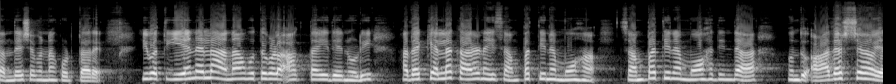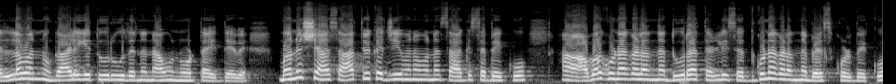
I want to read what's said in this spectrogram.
ಸಂದೇಶವನ್ನು ಕೊಡ್ತಾರೆ. ಇವತ್ತು ಏನೆಲ್ಲ ಅನಾಹುತಗಳು ಆಗ್ತಾ ಇದೆ ನೋಡಿ, ಅದಕ್ಕೆಲ್ಲ ಕಾರಣ ಈ ಸಂಪತ್ತಿನ ಮೋಹ. ಸಂಪತ್ತಿನ ಮೋಹದಿಂದ ಒಂದು ಆದರ್ಶ ಎಲ್ಲವನ್ನು ಗಾಳಿಗೆ ತೂರುವುದನ್ನು ನಾವು ನೋಡ್ತಾ ಇದ್ದೇವೆ. ಮನುಷ್ಯ ಸಾತ್ವಿಕ ಜೀವನವನ್ನು ಸಾಗಿಸಬೇಕು, ಆ ಅವಗುಣಗಳನ್ನು ದೂರ ತಳ್ಳಿ ಸದ್ಗುಣಗಳನ್ನು ಬೆಳೆಸ್ಕೊಳ್ಬೇಕು,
